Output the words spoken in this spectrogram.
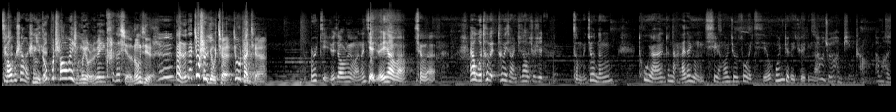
瞧不上，甚至你都不知道为什么有人愿意看他写的东西，但人家就是有钱，就是赚钱。不是解决焦虑吗？能解决一下吗？请问，哎，我特别特别想知道，就是怎么就能突然这哪来的勇气，然后就做了结婚这个决定啊？他们觉得很平常，他们很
